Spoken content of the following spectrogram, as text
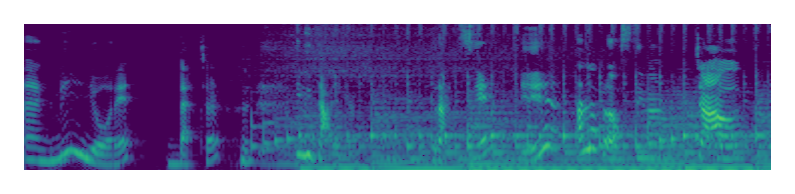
and migliore, better, in Italian. Grazie e alla prossima! Ciao!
